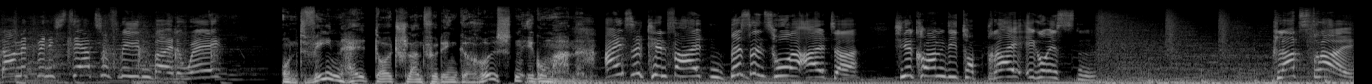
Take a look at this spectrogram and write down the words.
Damit bin ich sehr zufrieden, by the way. Und wen hält Deutschland für den größten Egomanen? Einzelkindverhalten bis ins hohe Alter. Hier kommen die Top 3 Egoisten. Platz 3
